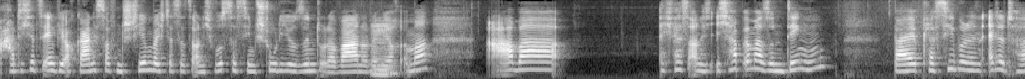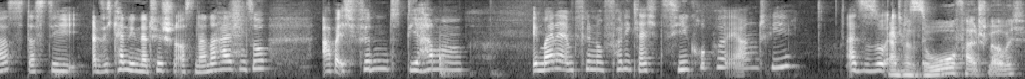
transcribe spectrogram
hatte ich jetzt irgendwie auch gar nicht so auf dem Schirm, weil ich das jetzt auch nicht wusste, dass sie im Studio sind oder waren oder wie Mhm. auch immer. Aber ich weiß auch nicht, ich habe immer so ein Ding bei Placebo und den Editors, dass die, also ich kann die natürlich schon auseinanderhalten so, aber ich finde, die haben in meiner Empfindung voll die gleiche Zielgruppe irgendwie. Also so, Gar nicht mal etwas- so falsch, glaube ich.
